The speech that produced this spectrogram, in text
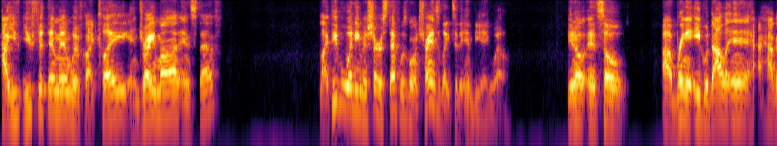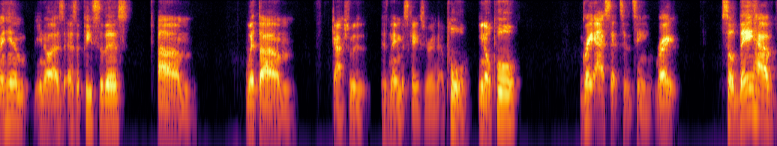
how you you fit them in with like Clay and Draymond and Steph. Like people weren't even sure Steph was going to translate to the NBA well, you know. And so, uh, bringing Iguodala in, having him, you know, as as a piece of this, um, with um, gosh, was his name escapes me right now. Poole, you know, Poole, great asset to the team, right? So they have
